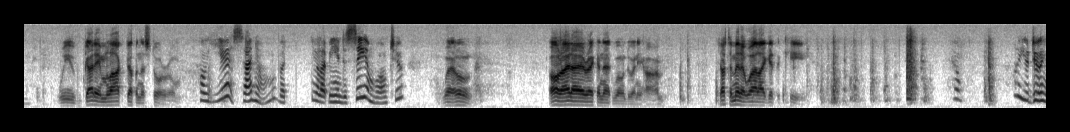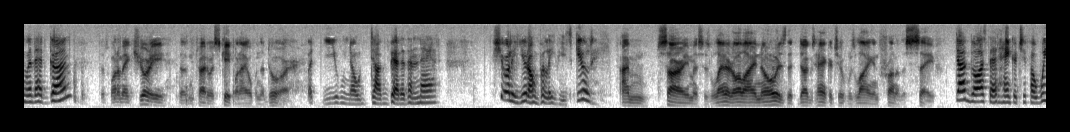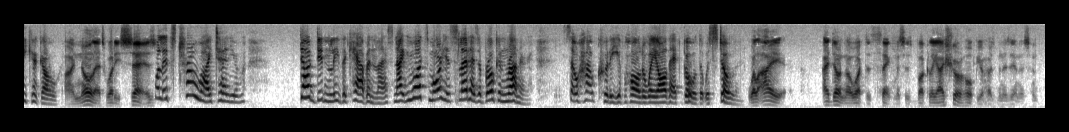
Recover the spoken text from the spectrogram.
We've got him locked up in the storeroom. Oh, yes, I know, but you'll let me in to see him, won't you? Well, all right, I reckon that won't do any harm. Just a minute while I get the key. Oh, what are you doing with that gun? Just want to make sure he doesn't try to escape when I open the door. But you know Doug better than that. Surely you don't believe he's guilty. I'm sorry, Mrs. Leonard. All I know is that Doug's handkerchief was lying in front of the safe. Doug lost that handkerchief a week ago. I know that's what he says. Well, it's true, I tell you. Doug didn't leave the cabin last night, and what's more, his sled has a broken runner. So how could he have hauled away all that gold that was stolen? Well, I. I don't know what to think, Mrs. Buckley. I sure hope your husband is innocent.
